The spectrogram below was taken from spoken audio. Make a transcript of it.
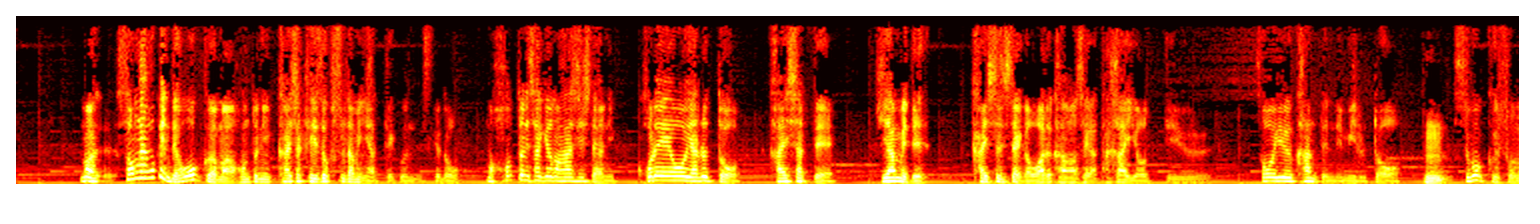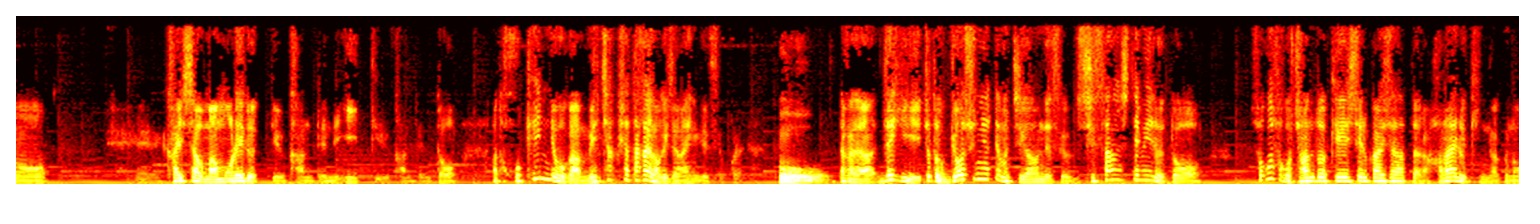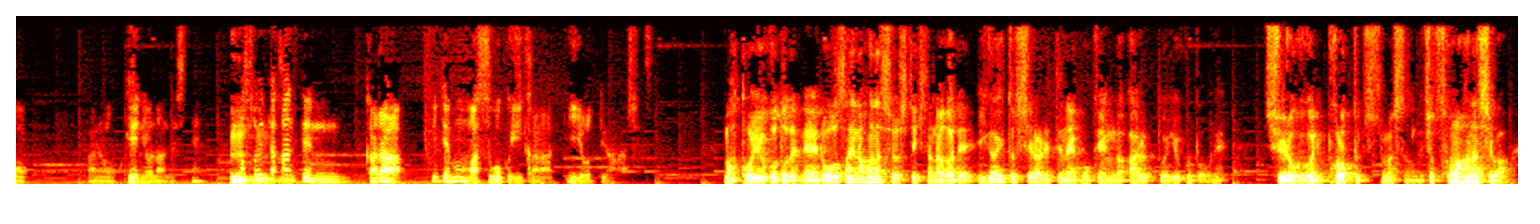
まあ、損害保険って多くはまあ本当に会社継続するためにやっていくんですけど、まあ本当に先ほど話したように、これをやると会社って極めて会社自体が終わる可能性が高いよっていう、そういう観点で見ると、えうん。すごくその、えー会社を守れるっていう観点でいいっていう観点と、あと保険料がめちゃくちゃ高いわけじゃないんですよ、これ。おーだから、ぜひ、ちょっと業種によっても違うんですけど、試算してみると、そこそこちゃんと経営してる会社だったら払える金額の、あの、保険料なんですね。まあ、そういった観点から見ても、まあ、すごくいいかな、いいよっていう話です。まあ、ということでね、労災の話をしてきた中で、意外と知られてない保険があるということをね、収録後にポロッと聞きましたので、ちょっとその話は、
